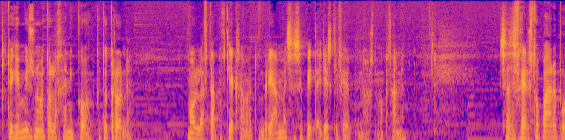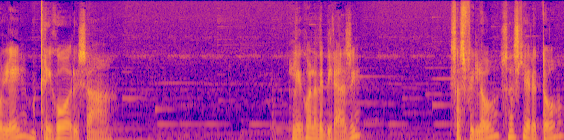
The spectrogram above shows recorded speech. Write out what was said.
και το γεμίζουν με το λαχανικό και το τρώνε. Με όλα αυτά που φτιάξαμε. Τον μπριάμ μέσα σε πίτα. Για σκεφτείτε την νόστιμο που θα είναι. Σας ευχαριστώ πάρα πολύ. Μακρηγόρησα λίγο, αλλά δεν πειράζει. Σας φιλώ, σας χαιρετώ.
